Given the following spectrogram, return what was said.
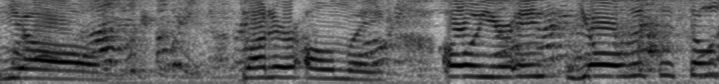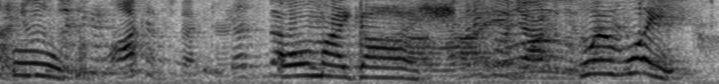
Yo, butter only. Oh, you're in. Yo, this is so cool. Oh my gosh. Wait, wait.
